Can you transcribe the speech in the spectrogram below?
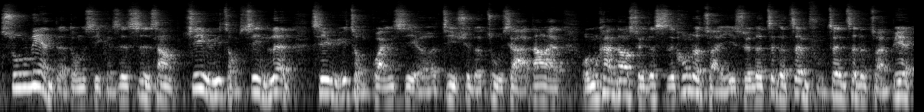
书面的东西，可是事实上基于一种信任，基于一种关系而继续的住下。当然，我们看到随着时空的转移，随着这个政府政策的转变，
